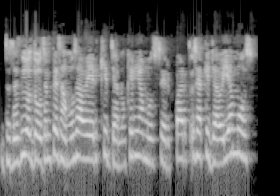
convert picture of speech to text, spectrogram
Entonces los dos empezamos a ver que ya no queríamos ser parte, o sea, que ya habíamos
